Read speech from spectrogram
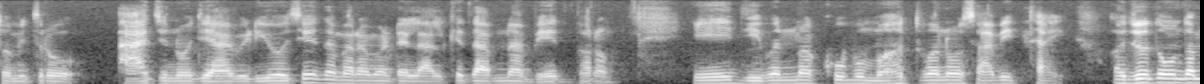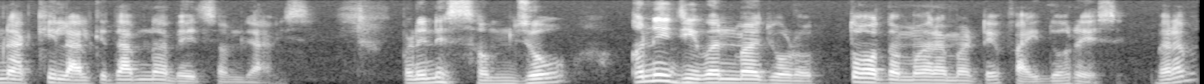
તો મિત્રો, આજનો જે આ વીડિયો છે, તમારા માટે લાલ કિતાબના ભેદભરમ એ જીવનમાં ખૂબ મહત્ત્વનો સાબિત થાય. હજુ તો હું તમને આખી લાલ કિતાબના ભેદ સમજાવીશ. પણ એને સમજો અને જીવનમાં જોડો તો તમારા માટે ફાયદો રહેશે. બરાબર?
